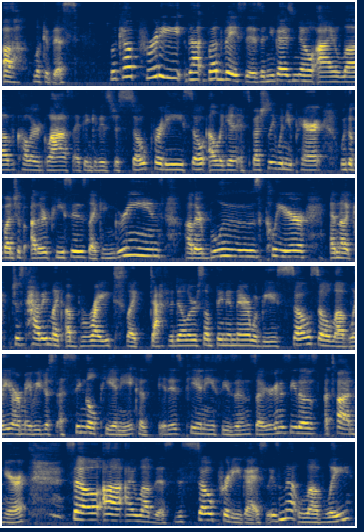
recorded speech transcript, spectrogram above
uh, look at this. Look how pretty that bud vase is. And you guys know I love colored glass. I think it is just so pretty, so elegant, especially when you pair it with a bunch of other pieces like in greens, other blues, clear, and like just having like a bright like daffodil or something in there would be so, so lovely. Or maybe just a single peony because it is peony season. So you're going to see those a ton here. So uh, I love this. This is so pretty, you guys. Isn't that lovely?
